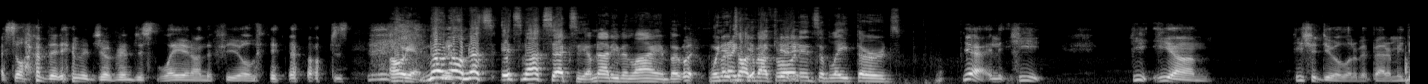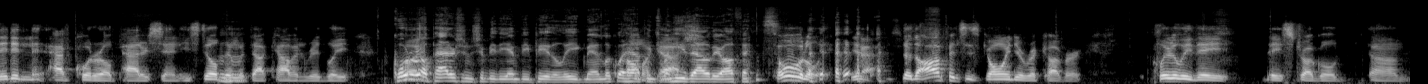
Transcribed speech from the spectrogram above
I still have that image of him just laying on the field, you know, just. Oh yeah, no, but, no, I'm not. It's not sexy. I'm not even lying. But, but when but you're talking get, about throwing in some late thirds, yeah, and he, he, he, um, he should do a little bit better. I mean, they didn't have Cordarrelle Patterson. He's still been mm-hmm. without Calvin Ridley. Cordarrelle Patterson should be the MVP of the league, man. Look what oh happens when he's out of the offense. totally. Yeah. So the offense is going to recover. Clearly, they they struggled. Um,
